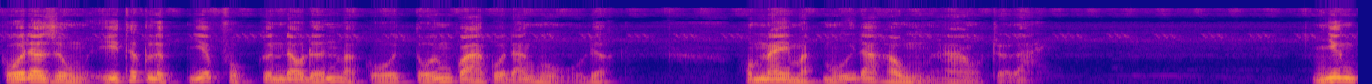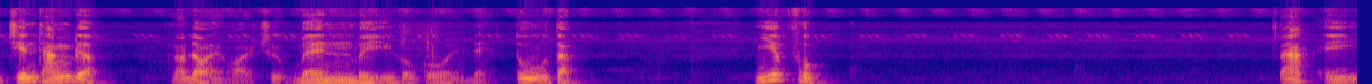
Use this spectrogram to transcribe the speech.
Cô ấy đã dùng ý thức lực nhiếp phục cơn đau đớn mà cô ấy, tối hôm qua cô đã ngủ được. Hôm nay mặt mũi đã hồng hào trở lại. Nhưng chiến thắng được nó đòi hỏi sự bền bỉ của cô ấy để tu tập nhiếp phục tác ý,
